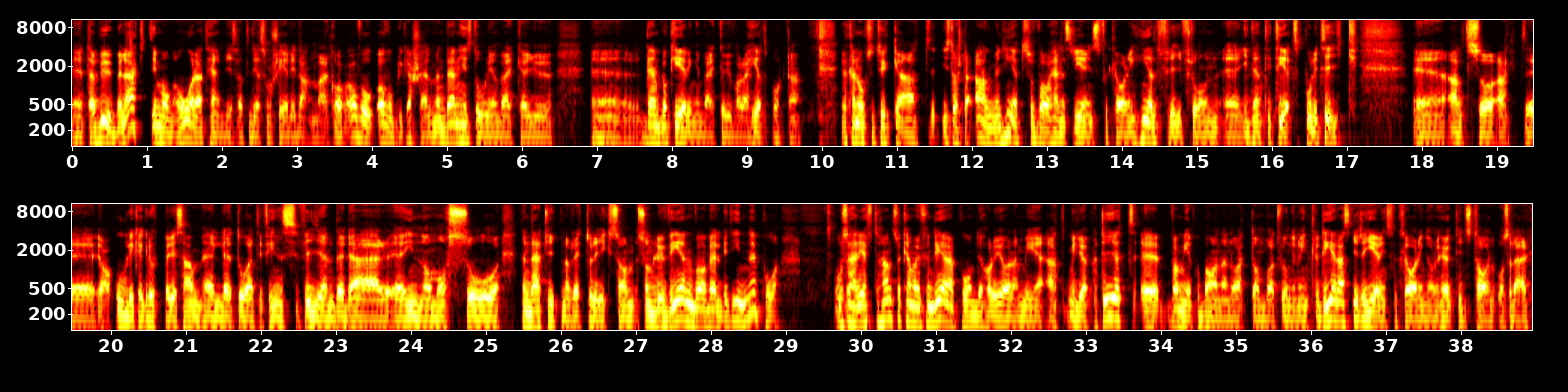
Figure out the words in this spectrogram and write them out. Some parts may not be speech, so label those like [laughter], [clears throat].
eh, tabubelagt i många år att hänvisa till det som sker i Danmark av, av, av olika skäl. Men den historien verkar ju Eh, den blockeringen verkar ju vara helt borta. Jag kan också tycka att i största allmänhet så var hennes regeringsförklaring helt fri från eh, identitetspolitik. Eh, alltså att ja, olika grupper i samhället och att det finns fiender där inom oss och den där typen av retorik som, som Löfven var väldigt inne på. Och så här i efterhand så kan man ju fundera på om det har att göra med att Miljöpartiet eh, var med på banan och att de var tvungna att inkluderas i regeringsförklaringar och högtidstal och sådär.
